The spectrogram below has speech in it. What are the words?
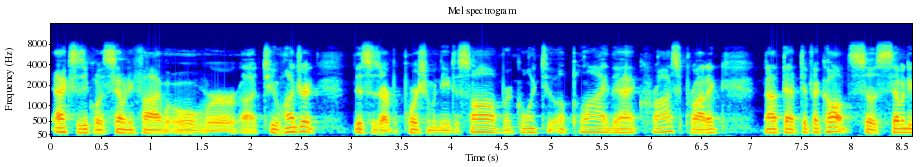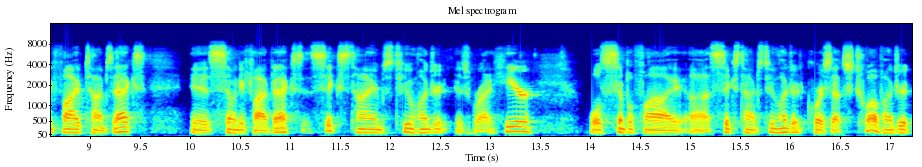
x is equal to 75 over uh, 200. This is our proportion we need to solve. We're going to apply that cross product. Not that difficult. So 75 times x is 75x. 6 times 200 is right here. We'll simplify uh, 6 times 200. Of course, that's 1200.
